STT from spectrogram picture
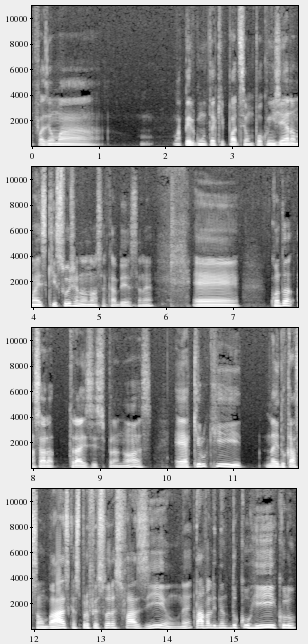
fazer uma uma pergunta que pode ser um pouco ingênua, mas que surge na nossa cabeça, né? É, quando a senhora traz isso para nós, é aquilo que na educação básica as professoras faziam, né? Tava ali dentro do currículo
